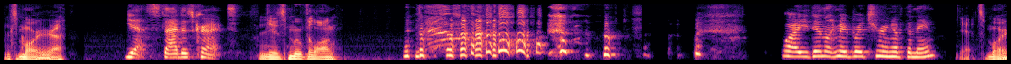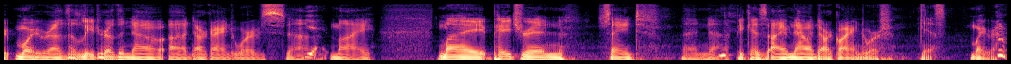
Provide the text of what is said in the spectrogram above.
It's Moira. Yes, that is correct. Let's move along. Why, you didn't like my butchering of the name? Yeah, it's Mo- Moira, the leader of the now uh, Dark Iron Dwarves. Uh, Yeah. My my patron saint, and uh, because I am now a Dark Iron Dwarf. Yes, Moira.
